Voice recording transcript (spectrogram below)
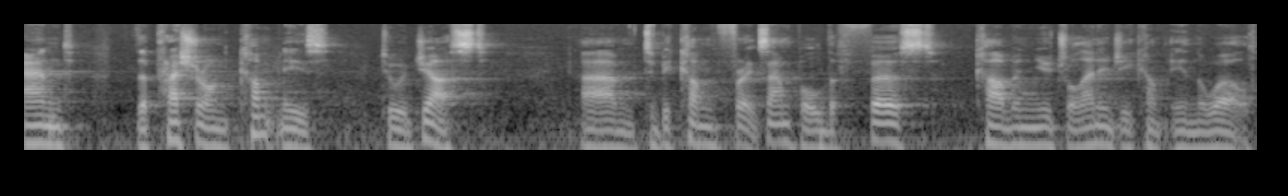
and the pressure on companies to adjust um, to become, for example, the first carbon neutral energy company in the world.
